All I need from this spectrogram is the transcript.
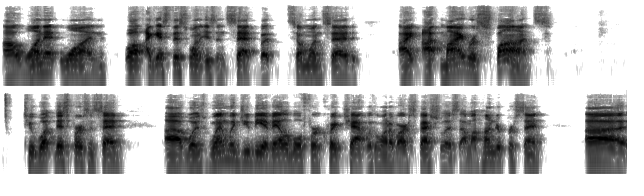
Uh, one at one. Well, I guess this one isn't set, but someone said I, I my response to what this person said uh, was, "When would you be available for a quick chat with one of our specialists?" I'm 100 percent uh,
